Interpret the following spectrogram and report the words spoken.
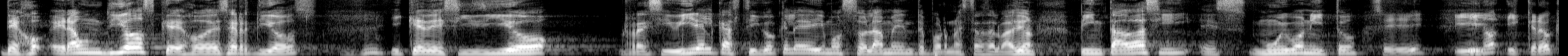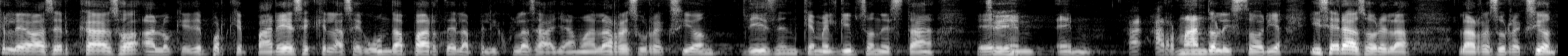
dejó, era un Dios que dejó de ser Dios y que decidió recibir el castigo que le dimos solamente por nuestra salvación. Pintado así es muy bonito. Sí, y, no, y creo que le va a hacer caso a, lo que dice porque parece que la segunda parte de la película se va a llamar La Resurrección. Dicen que Mel Gibson está eh, en, armando la historia y será sobre la, la, resurrección.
